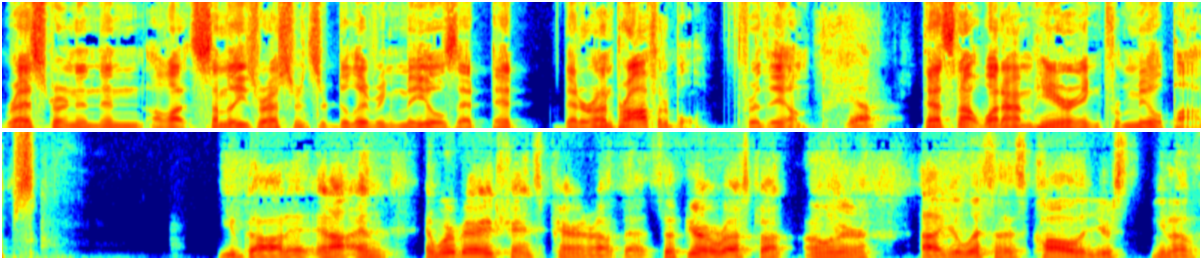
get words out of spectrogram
restaurant, and then a lot. Some of these restaurants are delivering meals that at, that are unprofitable for them. Yeah, that's not what I'm hearing from Meal Pops. You got it, and I, and and we're very transparent about that. So if you're a restaurant owner, uh, you're listening to this call, and you're you know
